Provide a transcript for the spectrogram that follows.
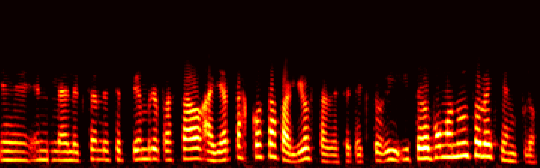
eh, en la elección de septiembre pasado, hay hartas cosas valiosas de ese texto. Y te lo pongo en un solo ejemplo.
